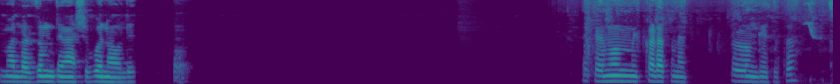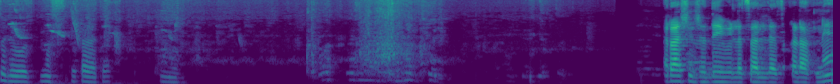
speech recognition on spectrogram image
मला जमते असे बनवलेत. हे काय मम्मी कडाकण्यात तळून घेत होता. चुलीवर मस्त तळते राशीच्या देवीला चालल्याच कडाकण्या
